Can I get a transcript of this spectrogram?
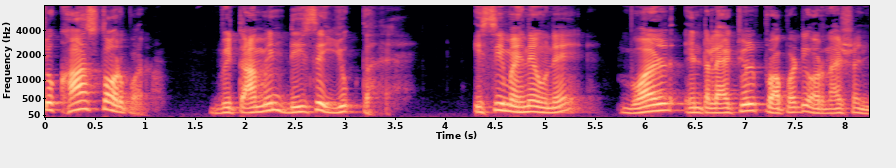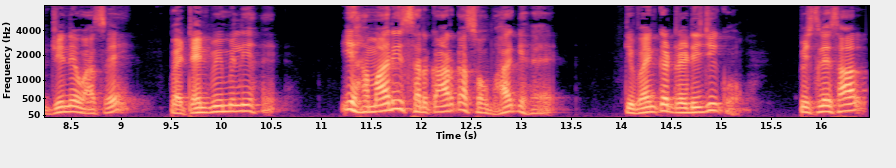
जो खास तौर पर विटामिन डी से युक्त है। इसी महीने उन्हें World Intellectual Property Organization Geneva से पेटेंट भी मिली है। ये हमारी सरकार का सौभाग्य है कि वेंकट रेड्डी जी को पिछले साल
